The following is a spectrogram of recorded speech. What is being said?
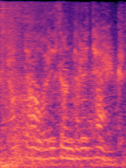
Darkness Top Tower is under attack.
